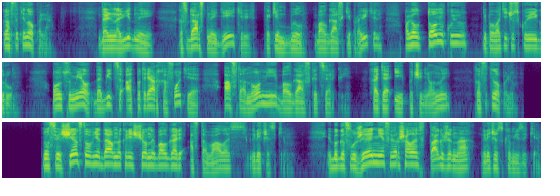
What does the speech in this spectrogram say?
Константинополя. Дальновидный государственный деятель, каким был болгарский правитель, повел тонкую дипломатическую игру. Он сумел добиться от патриарха Фотия автономии болгарской церкви хотя и подчиненной Константинополю. Но священство в недавно крещенной Болгарии оставалось греческим, и богослужение совершалось также на греческом языке.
